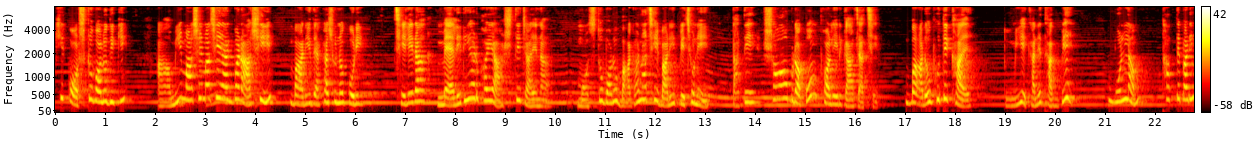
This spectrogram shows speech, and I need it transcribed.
কি কষ্ট বলো দিকি। আমি মাসে মাসে একবার আসি, বাড়ি দেখাশুনো করি। ছেলেরা ম্যালেরিয়ার ভয়ে আসতে চায় না। মস্ত বড় বাগান আছে বাড়ির পেছনে। তাতে সব রকম ফলের গাছ আছে। বারো ভূতে খায়। তুমি এখানে থাকবে? বললাম, থাকতে পারি।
